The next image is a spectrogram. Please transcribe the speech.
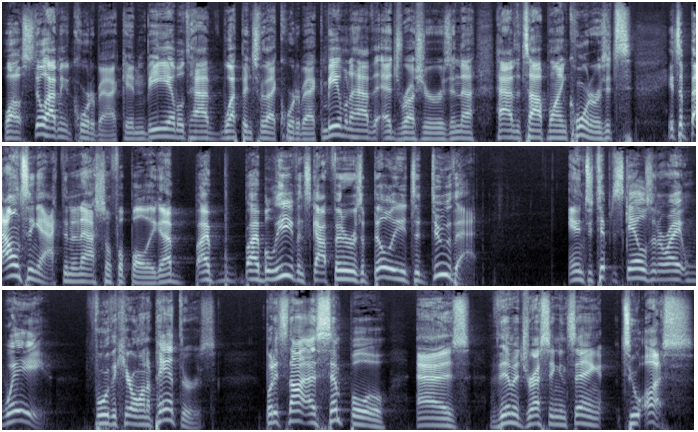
while still having a quarterback and being able to have weapons for that quarterback and being able to have the edge rushers and the, have the top line corners. It's it's a balancing act in the National Football League. And I, I, I believe in Scott Fitterer's ability to do that and to tip the scales in the right way for the Carolina Panthers. But it's not as simple as them addressing and saying to us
